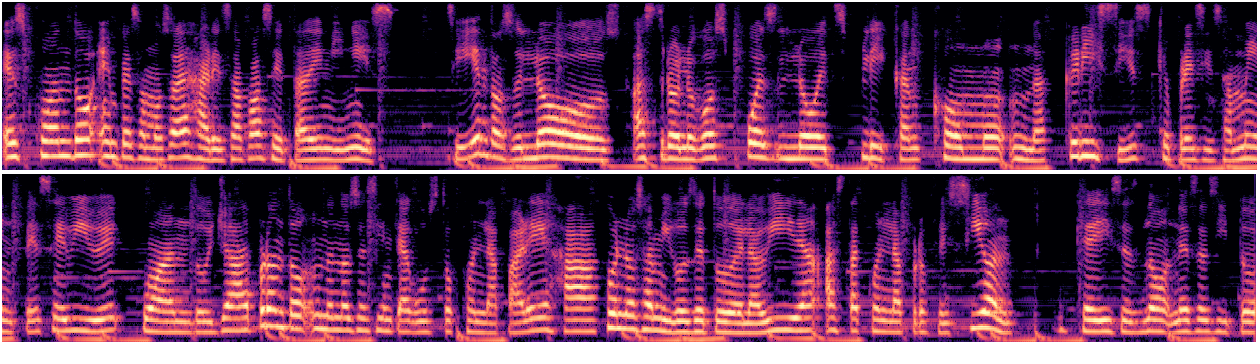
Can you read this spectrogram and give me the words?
es cuando empezamos a dejar esa faceta de niñez. ¿Sí? Entonces los astrólogos pues lo explican como una crisis que precisamente se vive cuando ya de pronto uno no se siente a gusto con la pareja, con los amigos de toda la vida, hasta con la profesión, que dices, no, necesito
